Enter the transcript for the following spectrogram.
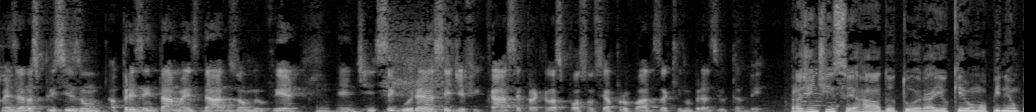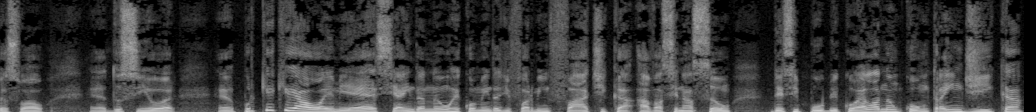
mas elas precisam apresentar mais dados, ao meu ver, uhum. Eh, de segurança e de eficácia para que elas possam ser aprovadas aqui no Brasil também. Para a gente encerrar, doutor, aí eu queria uma opinião pessoal é, do senhor. É, por que, que a OMS ainda não recomenda de forma enfática a vacinação desse público? Ela não contraindica,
